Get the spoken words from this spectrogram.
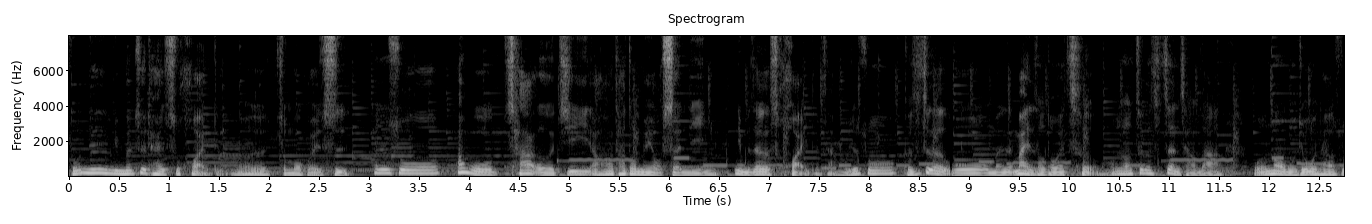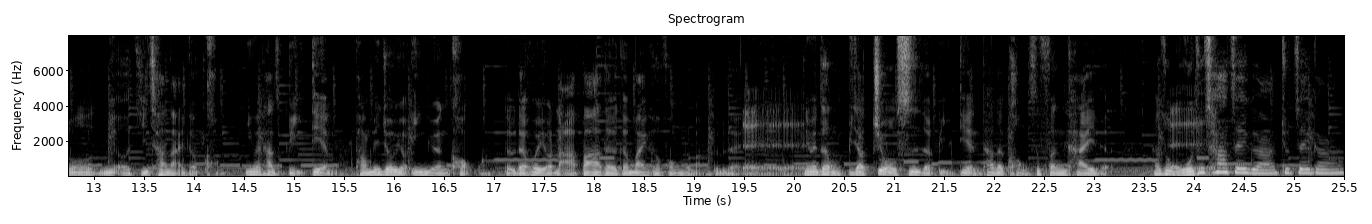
说：“你你们这台是坏的，呃，怎么回事？”他就说：“啊，我插耳机，然后它都没有声音，你们这个是坏的。”这样，我就说：“可是这个我们卖的时候都会测嘛。”我说：“这个是正常的啊。”我说：“那我就问他说，你耳机插哪一个孔？因为它是笔电嘛，旁边就有音源孔嘛，对不对？会有喇叭的跟麦克风的嘛，对不对？对对对。因为这种比较旧式的笔电，它的孔是分开的。他说：“我就插这个啊，就这个啊。”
